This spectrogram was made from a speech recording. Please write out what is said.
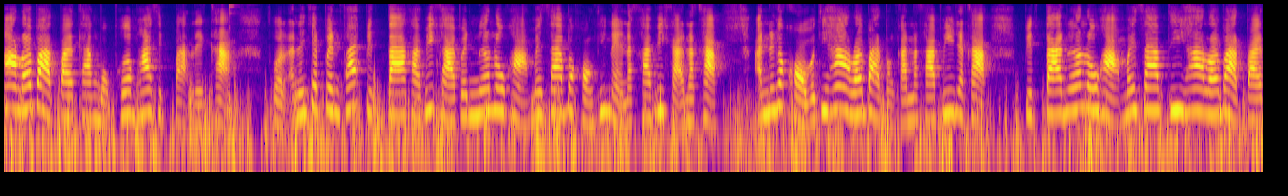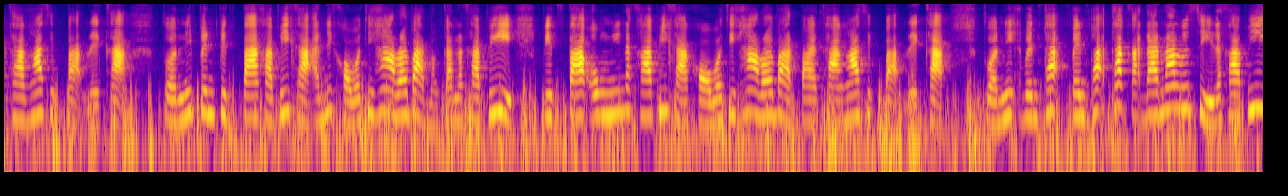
ห้าร้อยบาทปลายทางบอกเพิ่มห้าสิบบาทเลยค่ะส่วนอันนี้จะเป็นพระปิดตาค่ะพี่ขาเป็นเนื้อโลหะไม่ทราบว่าของที่ไหนนะคะพี่ขานะคะ อันนี้ก็ขอไว้ที่ 500 บาทเหมือนกันนะคะ พี่นะคะปิดตาเนื้อโลหะไม่ทราบที่ 500 บาทปลายทาง 50 บาทเลยค่ะตัวนี้เป็นปิดตาค่ะพี่ขาอันนี้ขอไว้ที่ 500 บาทเหมือนกันนะคะ พี่ปิดตาองค์นี้นะคะ พี่ขาขอไว้ที่ 500 บาทปลายทาง 50 บาทเลยค่ะตัวนี้เป็นพระเป็นพระท่ากระดานหน้าฤาษีนะคะ พี่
